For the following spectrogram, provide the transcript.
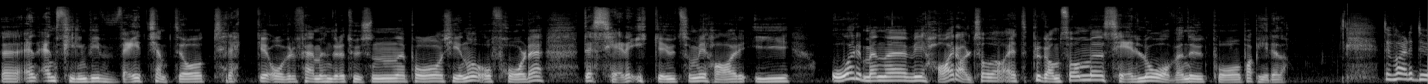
En, en film vi vet kommer til å trekke over 500 000 på kino, og får det. Det ser det ikke ut som vi har i år, men vi har altså et program som ser lovende ut på papiret. da. Du, hva er det du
